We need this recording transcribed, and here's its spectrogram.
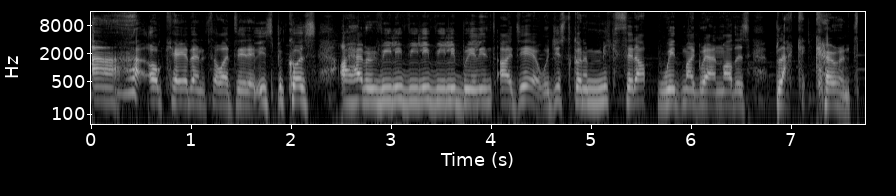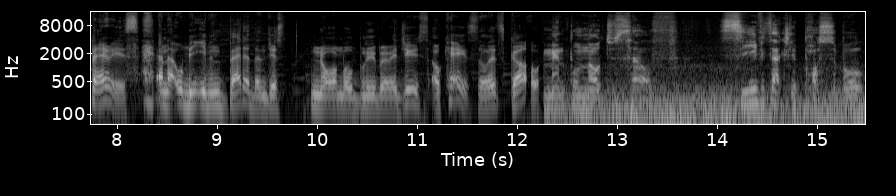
Ah, okay then, so I did it. It's because I have a really, really, really brilliant idea. We're just gonna mix it up with my grandmother's black currant berries, and that will be even better than just normal blueberry juice. Okay, so let's go. Mental note to self. See if it's actually possible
